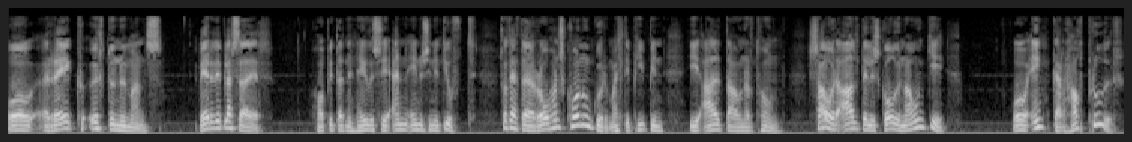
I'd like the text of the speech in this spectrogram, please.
og reik urtunum hans. Verði blessaðir. Hobbitarnin hegðu sig enn einu sinni djúft. Svo þetta er Róhans konungur, mælti pípin í aðdánar tón. Sá er aldeilis góðu náungi og engar hátt prúður.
